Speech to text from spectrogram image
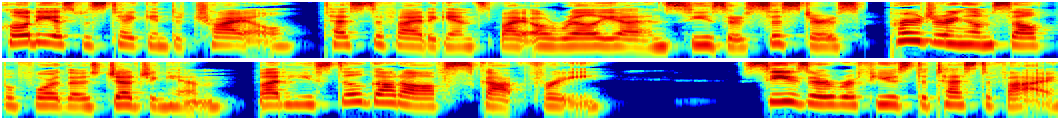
Clodius was taken to trial, testified against by Aurelia and Caesar's sisters, perjuring himself before those judging him, but he still got off scot free. Caesar refused to testify,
